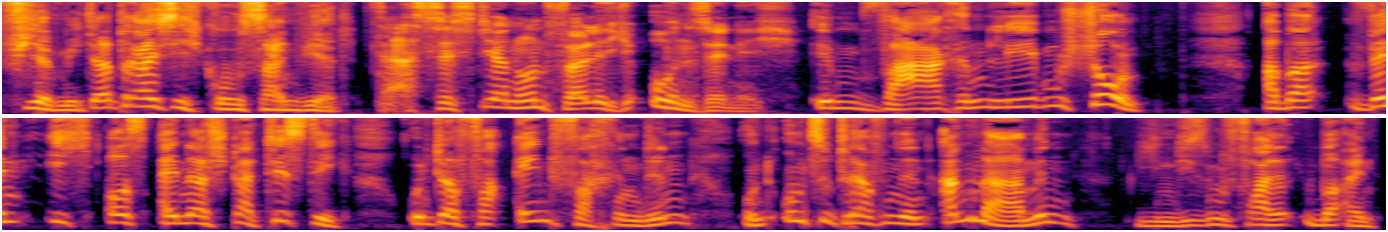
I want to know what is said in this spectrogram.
4,30 Meter groß sein wird. Das ist ja nun völlig unsinnig. Im wahren Leben schon. Aber wenn ich aus einer Statistik unter vereinfachenden und unzutreffenden Annahmen, wie in diesem Fall über ein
